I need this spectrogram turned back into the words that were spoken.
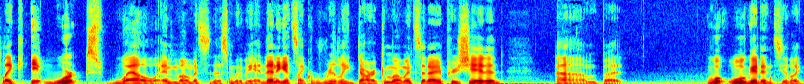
like it works well in moments of this movie, and then it gets like really dark moments that I appreciated. Um, but we'll, we'll get into like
